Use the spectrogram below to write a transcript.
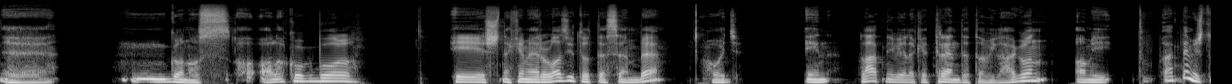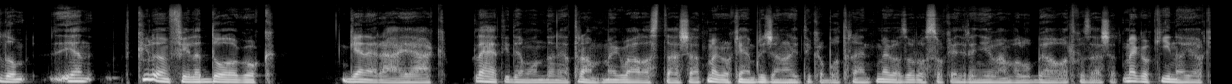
e, gonosz alakokból, és nekem erről az jutott eszembe, hogy én látni vélek egy trendet a világon, ami, hát nem is tudom, ilyen különféle dolgok generálják. Lehet ide mondani a Trump megválasztását, meg a Cambridge Analytica botrányt, meg az oroszok egyre nyilvánvaló beavatkozását, meg a kínaiak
